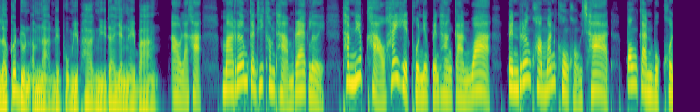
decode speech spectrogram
แล้วก็ดุลอำนาจในภูมิภาคนี้ได้ยังไงบ้าง เอาละค่ะ มาเริ่มกันที่คำถามแรกเลยทำเนียบขาวให้เหตุผลอย่างเป็นทางการว่า เป็นเรื่องความมั่นคงของชาติ ป้องกันบุคคล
